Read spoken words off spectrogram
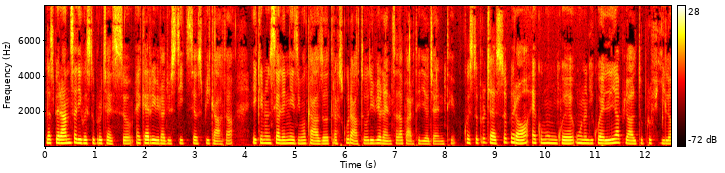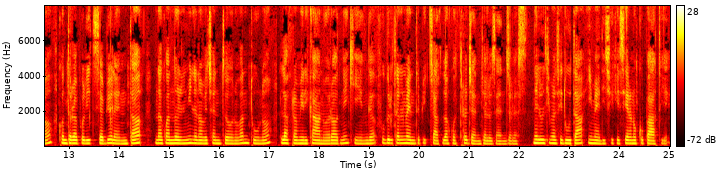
La speranza di questo processo è che arrivi la giustizia auspicata e che non sia l'ennesimo caso trascurato di violenza da parte di agenti. Questo processo però è comunque uno di quelli a più alto profilo contro la polizia violenta da quando nel 1991 l'afroamericano Rodney King fu brutalmente picchiato da quattro agenti a Los Angeles. Nell'ultima seduta i medici che si erano occupati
